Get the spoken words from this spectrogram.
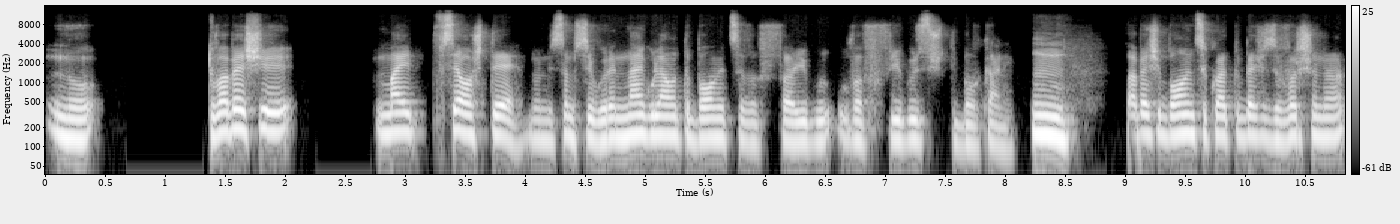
но това беше май все още е, но не съм сигурен, най-голямата болница в, юго, в юго Балкани. Mm. Това беше болница, която беше завършена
